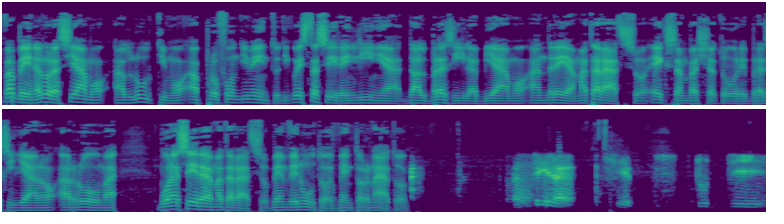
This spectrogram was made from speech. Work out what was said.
Va bene, allora siamo all'ultimo approfondimento di questa sera. In linea dal Brasile abbiamo Andrea Matarazzo, ex ambasciatore brasiliano a Roma. Buonasera Matarazzo, benvenuto e bentornato. Buonasera a tutti,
